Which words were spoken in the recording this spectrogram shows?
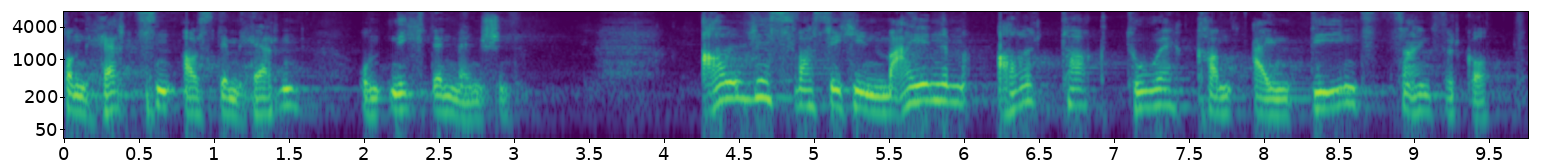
von Herzen aus dem Herrn und nicht den Menschen. Alles, was ich in meinem Alltag tue, kann ein Dienst sein für Gott.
